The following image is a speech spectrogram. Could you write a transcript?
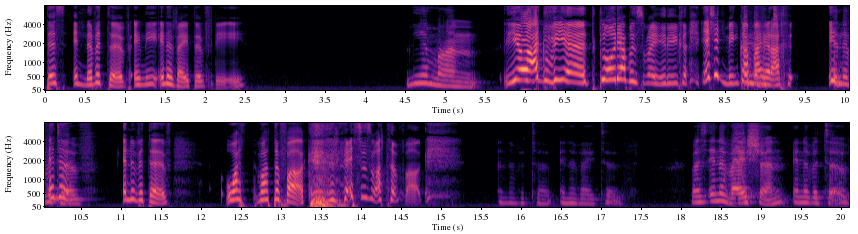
dis innovative en nie innovative nie? nee man, Ja, ek weet. Claudia moes my hierdie Jy sê Minka my reg. In- innovative. Innovative. What what the fuck? This is what the fuck. Innovative, innovative. Wat is innovation? Innovative.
